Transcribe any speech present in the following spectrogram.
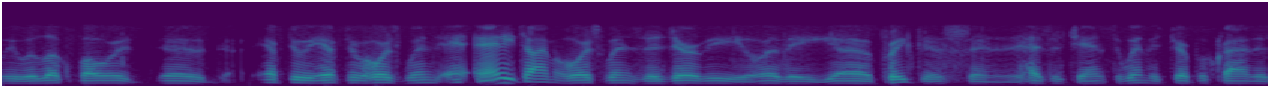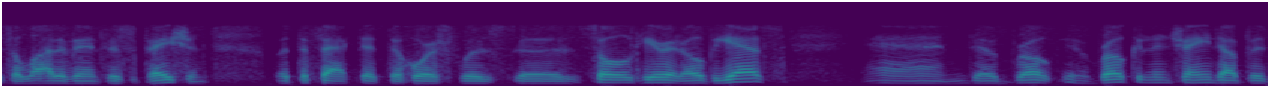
We would look forward to, after after a horse wins. Any time a horse wins the Derby or the uh, Preakness and has a chance to win the Triple Crown, there's a lot of anticipation. But the fact that the horse was uh, sold here at OBS and uh, broke, you know, broken and trained up in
